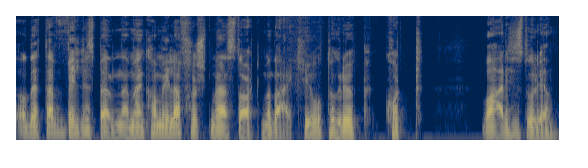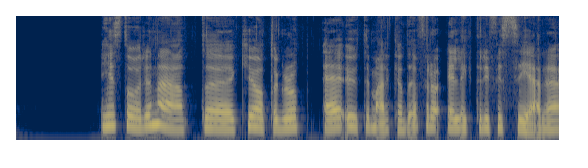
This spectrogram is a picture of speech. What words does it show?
og dette er veldig spennende. Men Camilla, først må jeg starte med deg. Kyoto Group, kort, hva er historien? Historien er at eh, Kyoto Group er ute i markedet for å elektrifisere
